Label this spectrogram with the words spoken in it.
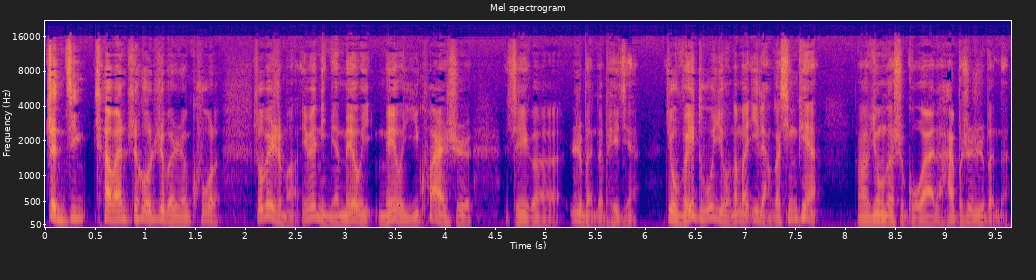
震惊。拆完之后日本人哭了，说为什么？因为里面没有没有一块是这个日本的配件，就唯独有那么一两个芯片啊，用的是国外的，还不是日本的。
